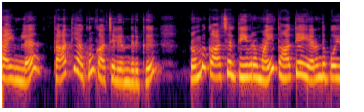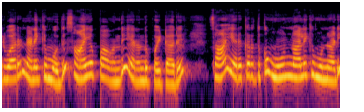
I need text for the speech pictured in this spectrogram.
டைமில் தாத்தியாக்கும் காய்ச்சல் இருந்திருக்கு. ரொம்ப காய்ச்சல் தீவிரமாகி தாத்தியா இறந்து போயிடுவாருன்னு நினைக்கும் போது சாயப்பா வந்து இறந்து போயிட்டாரு. சாய் இறக்கறதுக்கும் மூணு நாளைக்கு முன்னாடி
